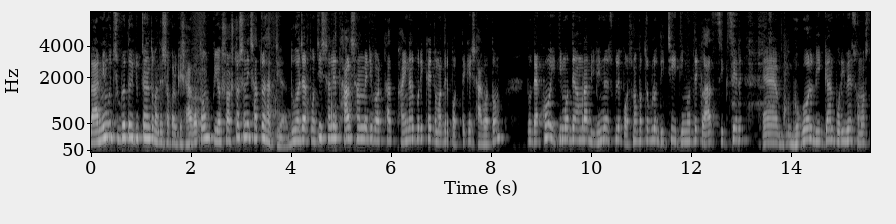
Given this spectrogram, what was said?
Learning with Subrata YouTube channel তোমাদের সকলকে স্বাগতম। প্রিয় ষষ্ঠ শ্রেণি ছাত্রছাত্রীরা দু হাজার পঁচিশ সালে থার্ড সামমেটিভ অর্থাৎ ফাইনাল পরীক্ষায় তোমাদের প্রত্যেকে স্বাগতম। তো দেখো, ইতিমধ্যে আমরা বিভিন্ন স্কুলে প্রশ্নপত্রগুলো দিচ্ছি। ইতিমধ্যে ক্লাস সিক্সের ভূগোল, বিজ্ঞান, পরিবেশ সমস্ত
